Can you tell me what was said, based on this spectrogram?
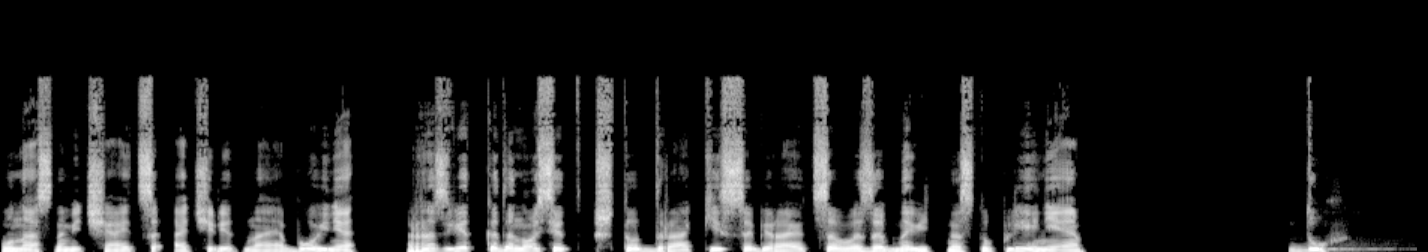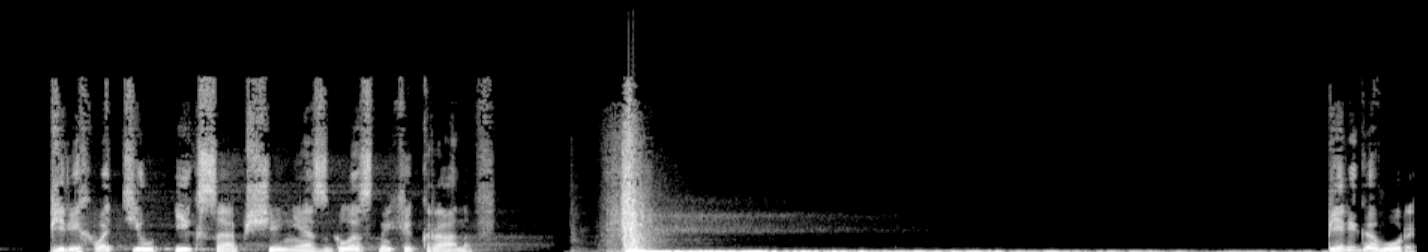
У нас намечается очередная бойня. Разведка доносит, что драки собираются возобновить наступление. Дух перехватил их сообщения с гласных экранов. Переговоры.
